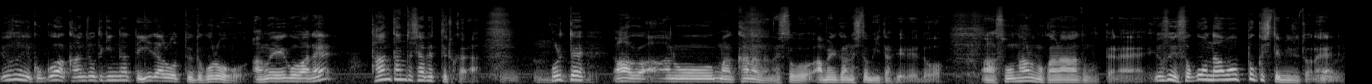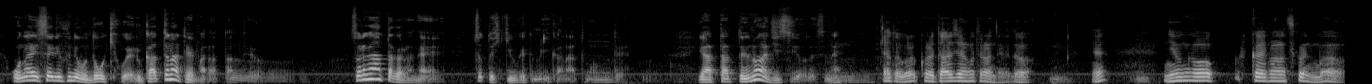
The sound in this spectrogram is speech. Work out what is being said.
要するにここは感情的になっていいだろうっていうところをあの英語はね淡々と喋ってるから、これってああの、まあ、カナダの人アメリカの人もいたけれどあそうなるのかなと思ってね要するにそこを生っぽくしてみるとね、同じセリフでもどう聞こえるかっていうのはテーマだったんですよ。それがあったからねちょっと引き受けてもいいかなと思って、やったっていうのは実情ですね。あとこれ大事なことなんだけど、ね、日本語吹き替え版を作るのは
